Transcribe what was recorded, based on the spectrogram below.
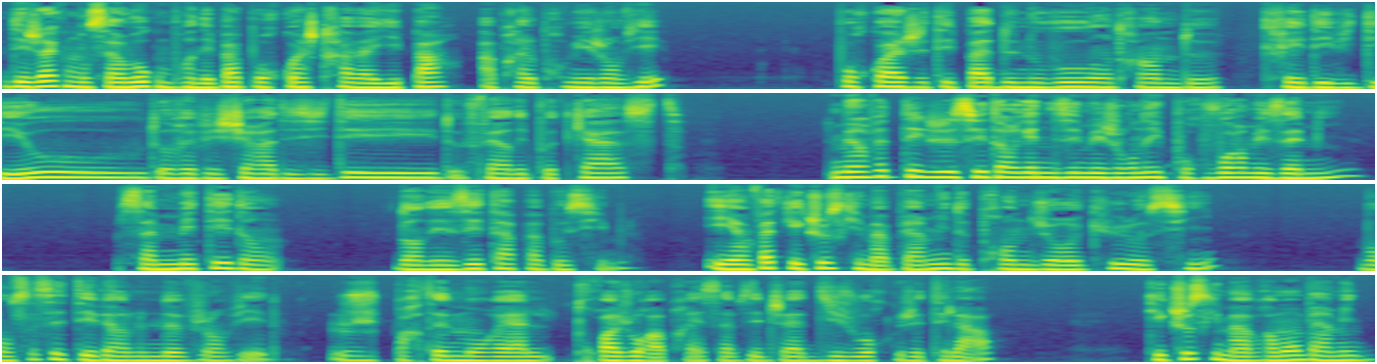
Déjà que mon cerveau comprenait pas pourquoi je travaillais pas après le 1er janvier, pourquoi j'étais pas de nouveau en train de créer des vidéos, de réfléchir à des idées, de faire des podcasts. Mais en fait, dès que j'essayais d'organiser mes journées pour voir mes amis, ça me mettait dans, dans des états pas possibles. Et en fait, quelque chose qui m'a permis de prendre du recul aussi, bon, ça c'était vers le 9 janvier. je partais de Montréal trois jours après, ça faisait déjà dix jours que j'étais là. Quelque chose qui m'a vraiment permis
